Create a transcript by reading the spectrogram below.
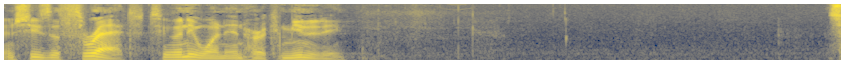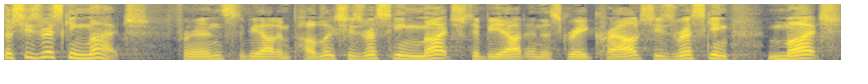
and she's a threat to anyone in her community. So she's risking much, friends, to be out in public. She's risking much to be out in this great crowd. She's risking much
